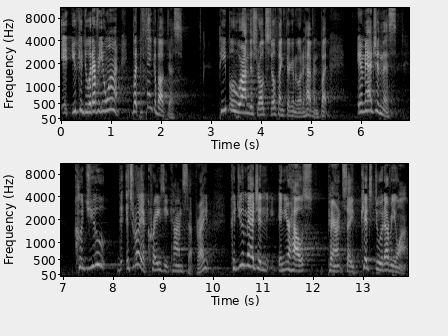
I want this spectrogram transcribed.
it, you can do whatever you want. But think about this. People who are on this road still think they're going to go to heaven. But imagine this could you, it's really a crazy concept, right? Could you imagine in your house, parents say, kids, do whatever you want.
